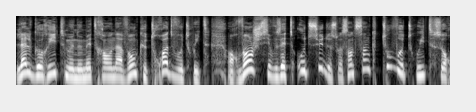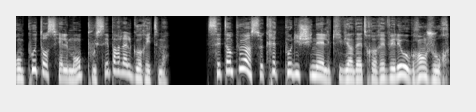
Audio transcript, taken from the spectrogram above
l'algorithme ne mettra en avant que 3 de vos tweets. En revanche, si vous êtes au-dessus de 65, tous vos tweets seront potentiellement poussés par l'algorithme. C'est un peu un secret de polichinelle qui vient d'être révélé au grand jour,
